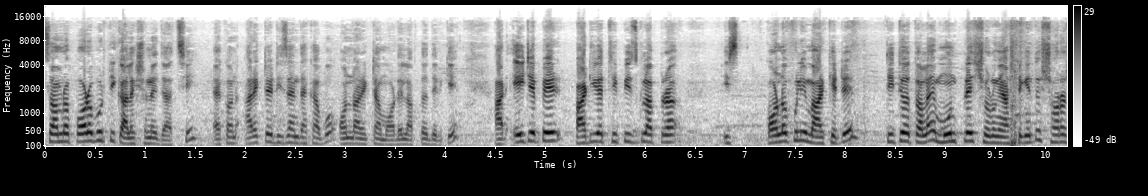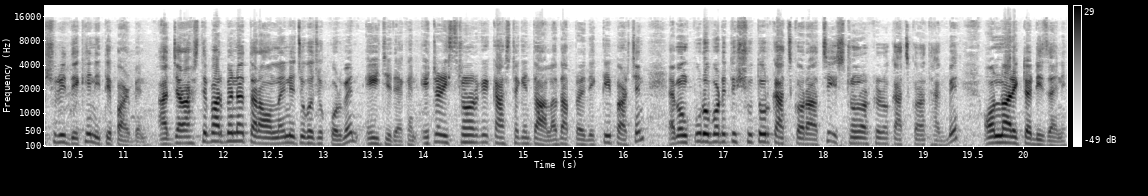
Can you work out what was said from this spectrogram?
সো আমরা পরবর্তী কালেকশনে যাচ্ছি। এখন আরেকটা ডিজাইন দেখাবো, অন্য আরেকটা মডেল আপনাদেরকে। আর এই টাইপের পার্টিওয়ার থ্রি পিসগুলো আপনারা কর্ণফুলি মার্কেটের তৃতীয় তলায় মুন প্লেস শোরুমে আসতে কিন্তু সরাসরি দেখে নিতে পারবেন। আর যারা আসতে পারবেন না তারা অনলাইনে যোগাযোগ করবেন। এই যে দেখেন এটার স্টোনওয়ার্কের কাজটা কিন্তু আলাদা আপনারা দেখতেই পারছেন। এবং পুরো বডিতে সুতোর কাজ করা আছে স্টোনওয়ার্কেরও কাজ করা থাকবে অন্য আরেকটা ডিজাইনে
